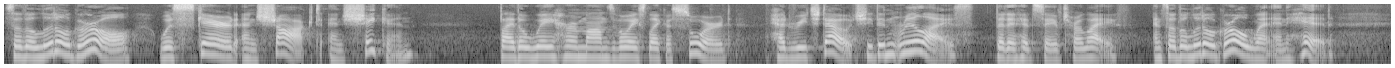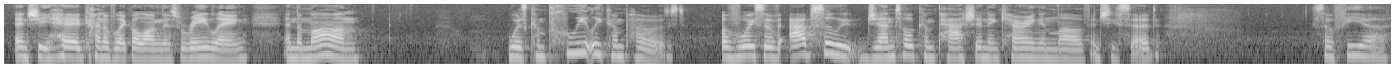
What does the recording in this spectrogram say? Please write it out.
So the little girl was scared and shocked and shaken by the way her mom's voice, like a sword, had reached out. She didn't realize that it had saved her life. And so the little girl went and hid and she hid kind of like along this railing. And the mom was completely composed, a voice of absolute gentle compassion and caring and love. And she said, Sophia,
